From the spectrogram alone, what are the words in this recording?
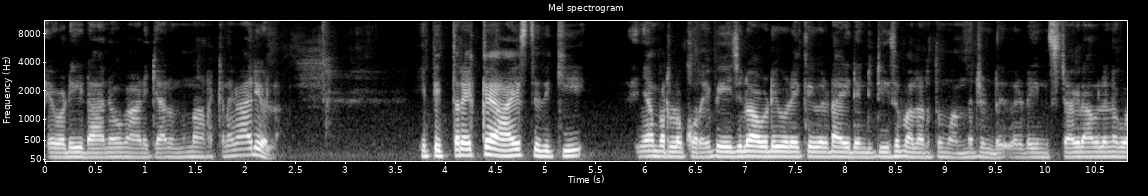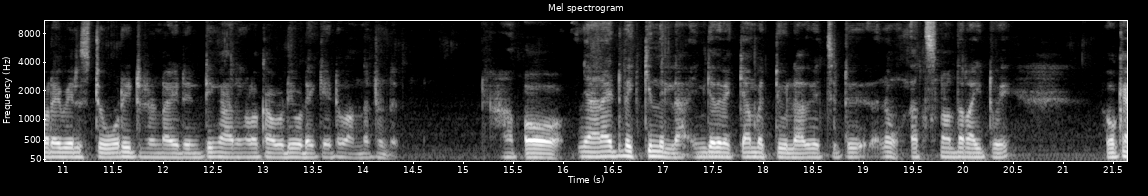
എവിടെ ഇടാനോ കാണിക്കാനോ ഒന്നും നടക്കുന്ന കാര്യമല്ല. ഇപ്പം ഇത്രയൊക്കെ ആയ സ്ഥിതിക്ക് ഞാൻ പറഞ്ഞല്ലോ കുറേ പേജിലും അവിടെ ഇവിടെയൊക്കെ ഇവരുടെ ഐഡന്റിറ്റീസ് പലയിടത്തും വന്നിട്ടുണ്ട്. ഇവരുടെ ഇൻസ്റ്റാഗ്രാമിൽ തന്നെ കുറേ പേര് സ്റ്റോറി ഇട്ടിട്ടുണ്ട് ഐഡന്റിറ്റിയും കാര്യങ്ങളൊക്കെ അവിടെ ഇവിടെയൊക്കെ ആയിട്ട് വന്നിട്ടുണ്ട്. അപ്പോൾ ഞാനായിട്ട് വെക്കുന്നില്ല. എനിക്കത് വെക്കാൻ പറ്റൂല. അത് വെച്ചിട്ട് no that's not the right way okay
